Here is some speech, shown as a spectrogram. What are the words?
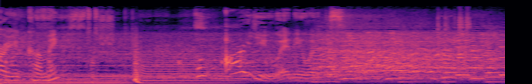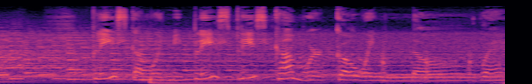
Are you coming? Who are you, anyways? Please come with me. Please, please come. We're going nowhere.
